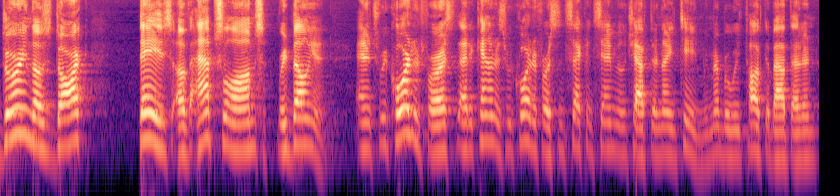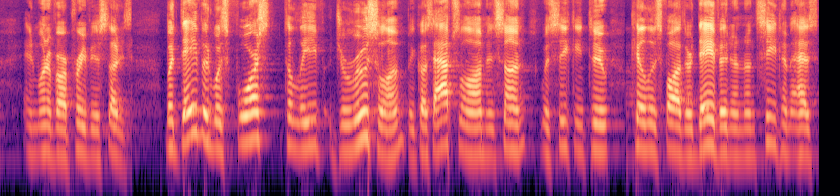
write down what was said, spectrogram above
during those dark days of Absalom's rebellion. And it's recorded for us, that account is recorded for us in 2 Samuel chapter 19. Remember, we talked about that in, in one of our previous studies. But David was forced to leave Jerusalem because Absalom, his son, was seeking to kill his father David and unseat him as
